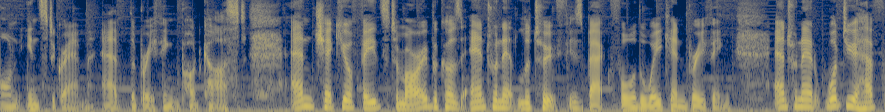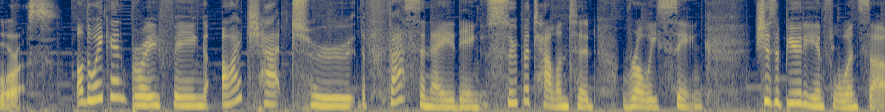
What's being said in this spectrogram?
on Instagram at The Briefing Podcast. And check your feeds tomorrow because Antoinette Lattouf is back for the weekend briefing. Antoinette, what do you have for us? On the weekend briefing, I chat to the fascinating, super talented Rowi Singh. She's a beauty influencer,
